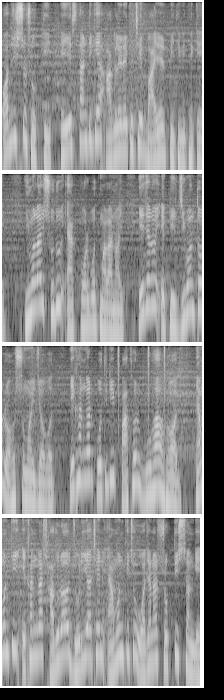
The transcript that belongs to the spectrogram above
অদৃশ্য শক্তি এই স্থানটিকে আগলে রেখেছে বাইরের পৃথিবী থেকে। হিমালয় শুধু এক পর্বতমালা নয়, এ যেন একটি জীবন্ত রহস্যময় জগৎ। এখানকার প্রতিটি পাথর, গুহা, হ্রদ, এমনকি এখানকার সাধুরাও জড়িয়ে আছেন এমন কিছু অজানার শক্তির সঙ্গে,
